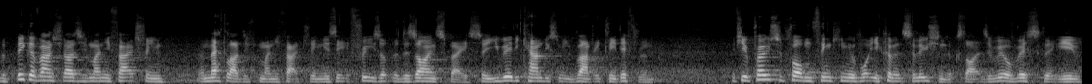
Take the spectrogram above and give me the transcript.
The big advantage of additive manufacturing and metal additive manufacturing is it frees up the design space, so you really can do something radically different. If you approach the problem thinking of what your current solution looks like, there's a real risk that you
